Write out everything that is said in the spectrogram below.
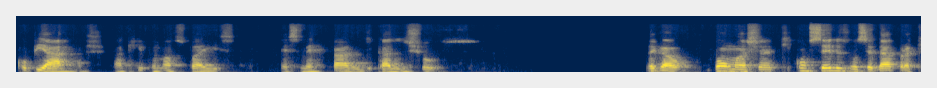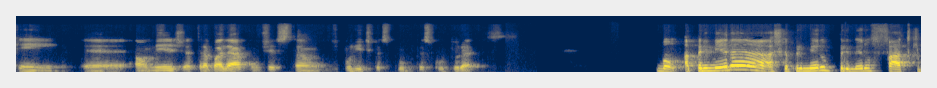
copiarmos aqui para o nosso país, esse mercado de casas de shows? Legal. Bom, Mancha, que conselhos você dá para quem é, almeja trabalhar com gestão de políticas públicas culturais? Bom, a primeira, acho que o primeiro, primeiro fato que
